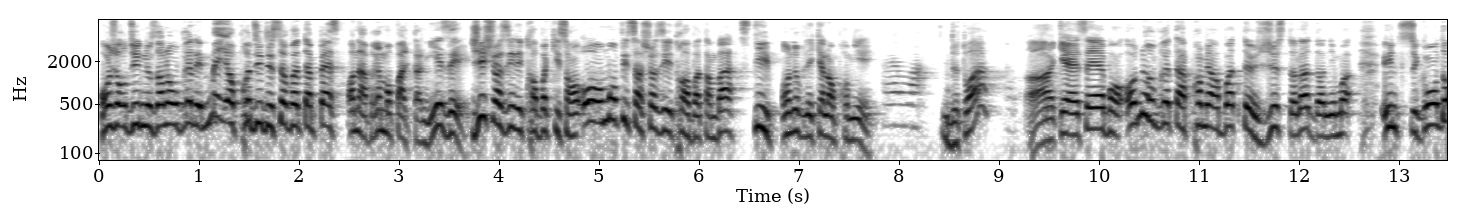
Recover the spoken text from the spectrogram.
Aujourd'hui, nous allons ouvrir les meilleurs produits de Silver Tempest. On n'a vraiment pas le temps de niaiser. J'ai choisi les trois boîtes qui sont en haut. Mon fils a choisi les trois boîtes en bas. Steve, on ouvre lesquelles en premier? Euh, moi. De toi? Ok, c'est bon. On ouvre ta première boîte juste là. Donnez-moi une seconde.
